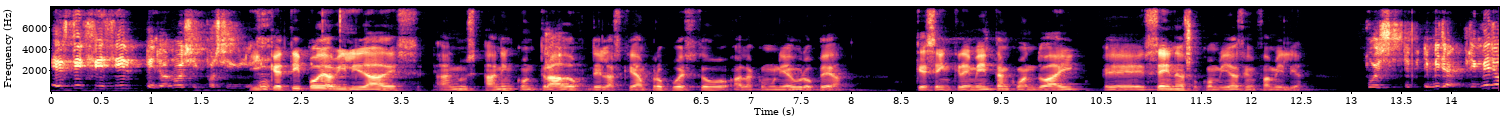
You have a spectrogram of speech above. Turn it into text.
Es difícil, pero no es imposible. ¿Y qué tipo de habilidades han, han encontrado de las que han propuesto a la Comunidad Europea que se incrementan cuando hay cenas o comidas en familia? Pues mira, primero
